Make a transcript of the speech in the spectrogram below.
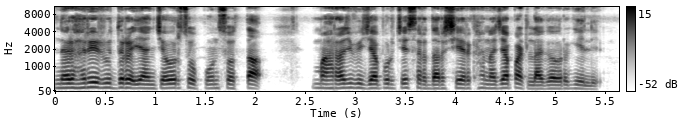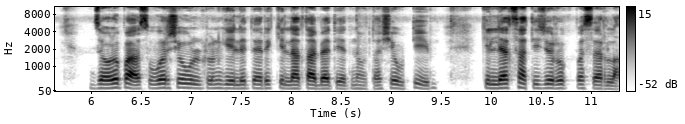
नरहरी रुद्र यांच्यावर सोपवून स्वतः महाराज विजापूरचे सरदार शेरखानाच्या पाठलागावर गेले. जवळपास वर्ष उलटून गेले तरी किल्ला ताब्यात येत नव्हता. शेवटी किल्ल्यात साथीचे रोग पसरला.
